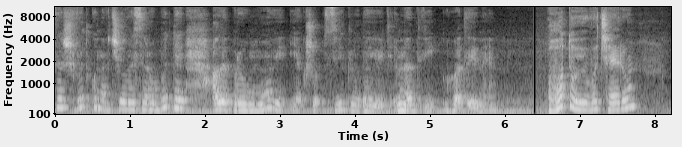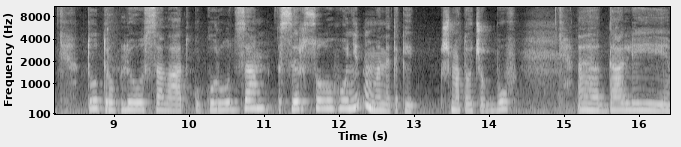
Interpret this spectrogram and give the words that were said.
це швидко навчилася робити, але при умові, якщо світло дають на 2 години. Готую вечерю. Тут роблю салат кукурудза, сир сулугуні. Ну, у мене такий шматочок був. Е, Далі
